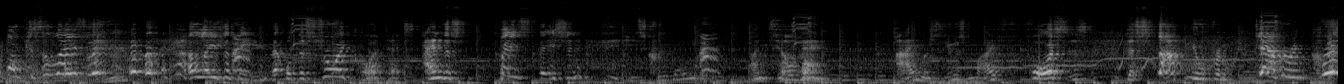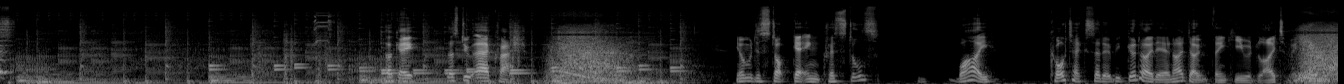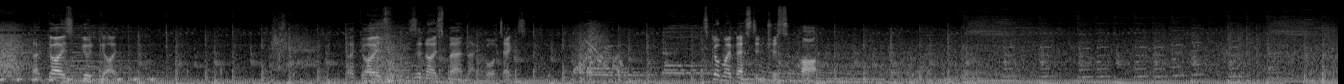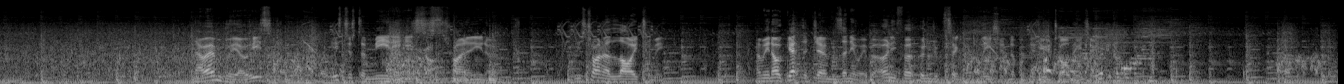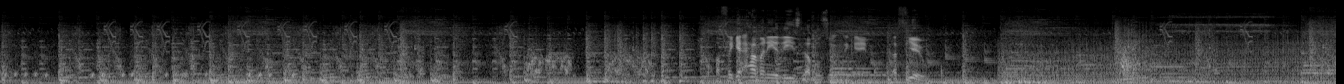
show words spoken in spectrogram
focus a laser, a laser beam that will destroy Cortex and the space station he's created. Until then, I must use my forces to stop you from gathering crystals. Okay, let's do air crash. You want me to stop getting crystals? Why? Cortex said it would be a good idea, and I don't think he would lie to me. That guy's a good guy. That guy's he's a nice man, that Cortex. He's got my best interests at heart. Now N. Brio, he's he's just a meanie. He's trying to, you know, he's trying to lie to me. I mean, I'll get the gems anyway, but only for 100% completion, not because you told me to. I forget how many of these levels are in the game. A few.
